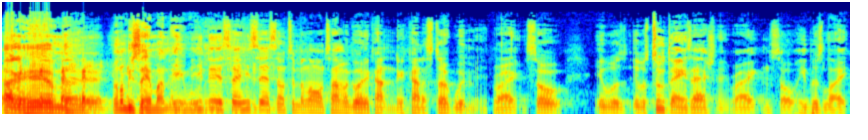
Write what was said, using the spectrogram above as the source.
can hear him now. Don't be saying my name. he did say he said something to me a long time ago that kind of, that kind of stuck with me, right? So it was it was two things actually, right? And so he was like,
